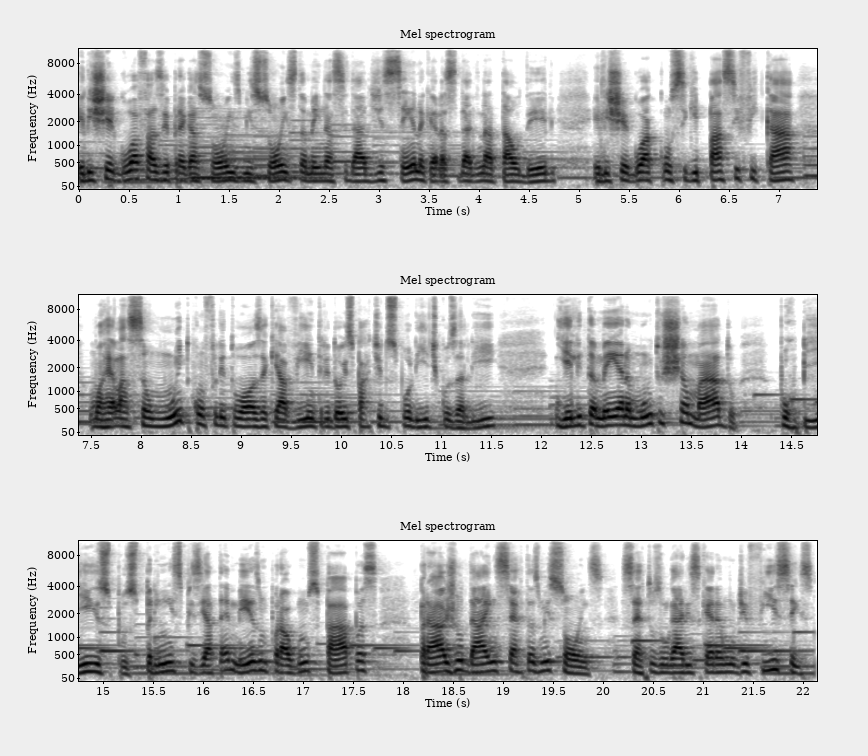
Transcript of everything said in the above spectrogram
Ele chegou a fazer pregações, missões também na cidade de Sena, que era a cidade natal dele. Ele chegou a conseguir pacificar uma relação muito conflituosa que havia entre dois partidos políticos ali. E ele também era muito chamado por bispos, príncipes e até mesmo por alguns papas para ajudar em certas missões, certos lugares que eram difíceis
